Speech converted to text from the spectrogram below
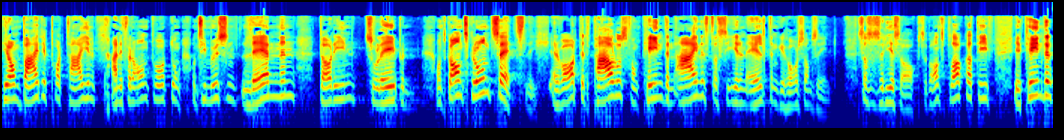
Hier haben beide Parteien eine Verantwortung und sie müssen lernen, darin zu leben. Und ganz grundsätzlich erwartet Paulus von Kindern eines, dass sie ihren Eltern gehorsam sind. Das ist das, was er hier sagt. So ganz plakativ. Ihr Kinder,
